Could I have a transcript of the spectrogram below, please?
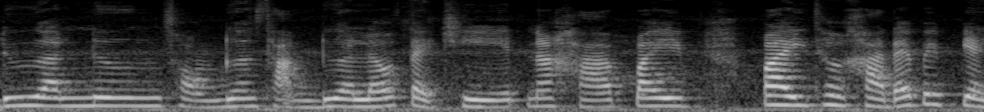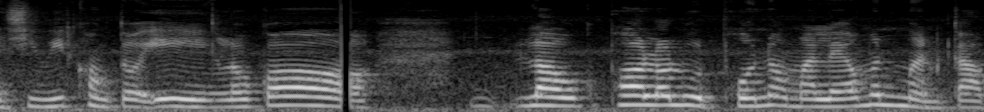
เดือนหนึ่งสองเดือนสามเดือนแล้วแต่เคสนะคะ ไปไปเธอค่ะได้ไปเปลี่ยนชีวิตของตัวเองแล้วก็เราพอเราหลุดพ้นออกมาแล้วมันเหมือนกับ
